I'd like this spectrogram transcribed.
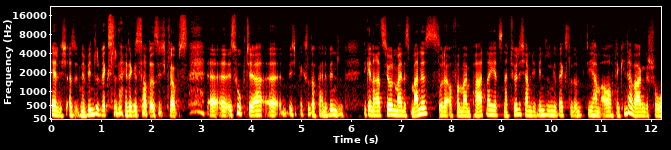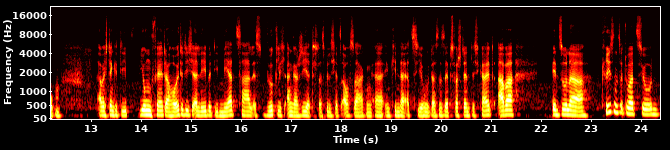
Ehrlich, also eine Windel wechseln, da hätte er gesagt, also ich glaube, es, äh, es hupt ja, äh, ich wechsle doch keine Windeln. Die Generation meines Mannes oder auch von meinem Partner jetzt, natürlich haben die Windeln gewechselt und die haben auch den Kinderwagen geschoben. Aber ich denke, die jungen Väter heute, die ich erlebe, die Mehrzahl ist wirklich engagiert. Das will ich jetzt auch sagen, äh, in Kindererziehung. Das ist eine Selbstverständlichkeit. Aber in so einer Krisensituation,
